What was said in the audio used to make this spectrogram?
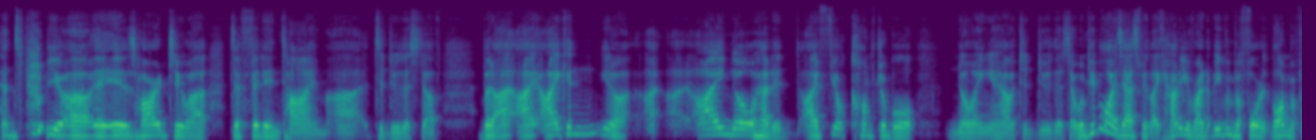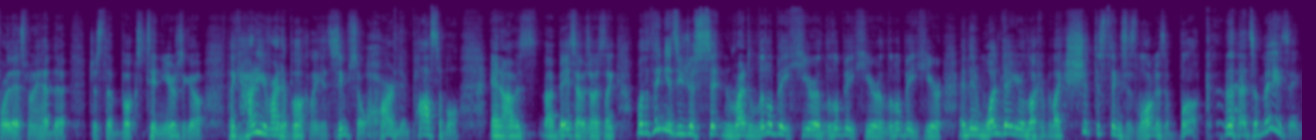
And you uh, it is hard to uh, to fit in time uh, to do this stuff but I, I i can you know i i know how to i feel comfortable knowing how to do this. And when people always ask me, like, how do you write up, even before, long before this, when I had the, just the books 10 years ago, like, how do you write a book? Like, it seems so hard and impossible. And I was, my base, I was always like, well, the thing is, you just sit and write a little bit here, a little bit here, a little bit here. And then one day you're looking like, shit, this thing's as long as a book. That's amazing.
